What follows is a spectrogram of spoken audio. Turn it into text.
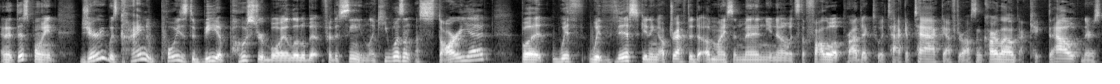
and at this point jerry was kind of poised to be a poster boy a little bit for the scene like he wasn't a star yet but with with this getting updrafted to Of Mice and Men, you know, it's the follow up project to Attack Attack after Austin Carlile got kicked out. And there's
